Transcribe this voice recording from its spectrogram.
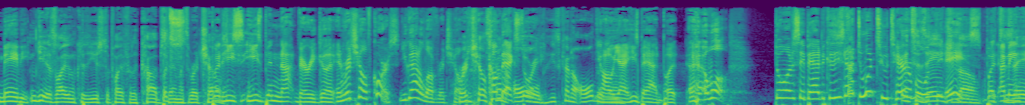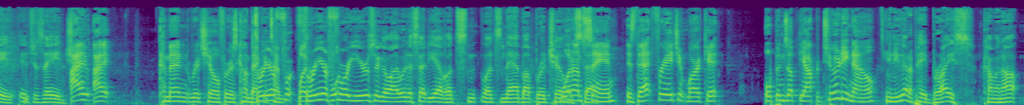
Maybe. You just like him because he used to play for the Cubs. Same with Rich Hill. But he's he's been not very good. And Rich Hill, of course, you gotta love Rich Hill. Rich Hill's comeback old. story. He's kind of old. Oh though. yeah, he's bad, but well, don't want to say bad because he's not doing too terrible it's his with age the A's. though. But it's I his mean, age. it's his age. I I commend Rich Hill for his comeback three or attempt. four, but three or four years ago, I would have said, "Yeah, let's let's nab up Rich Hill." What I'm saying is that free agent market opens up the opportunity now. and you got to pay Bryce coming up.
